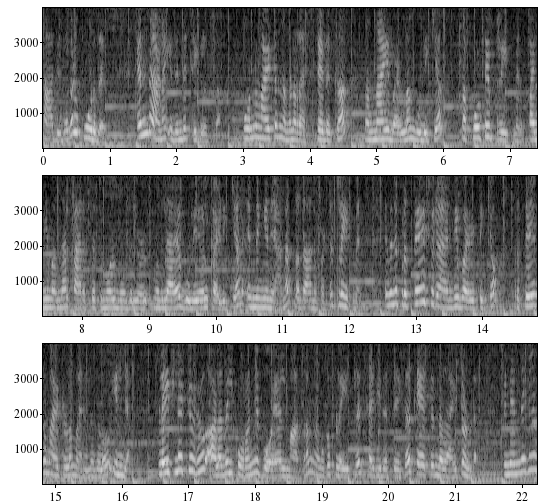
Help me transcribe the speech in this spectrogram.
സാധ്യതകൾ കൂടുതൽ. എന്താണ് ഇതിന്റെ ചികിത്സ? പൂർണമായിട്ടും നമ്മൾ റെസ്റ്റ് എടുക്കുക നന്നായി വെള്ളം കുടിക്കുക സപ്പോർട്ടീവ് ട്രീറ്റ്മെന്റ് പനി വന്നാൽ പാരസെറ്റമോൾ മുതലുള്ള മുതലായ ഗുളികകൾ കഴിക്കുക എന്നിങ്ങനെയാണ് പ്രധാനപ്പെട്ട ട്രീറ്റ്മെന്റ് ഇതിന് പ്രത്യേകിച്ച് ഒരു ആന്റിബയോട്ടിക്കോ പ്രത്യേകമായിട്ടുള്ള മരുന്നുകളോ ഇല്ല. പ്ലേറ്റ്ലെറ്റ് ഒരു അളവിൽ കുറഞ്ഞു പോയാൽ മാത്രം നമുക്ക് പ്ലേറ്റ്ലെറ്റ് ശരീരത്തേക്ക് കയറ്റേണ്ടതായിട്ടുണ്ട്. പിന്നെ എന്തെങ്കിലും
